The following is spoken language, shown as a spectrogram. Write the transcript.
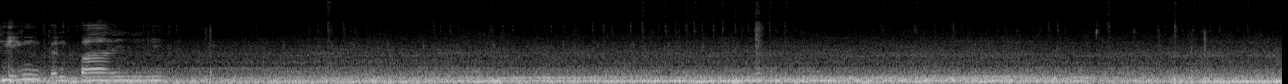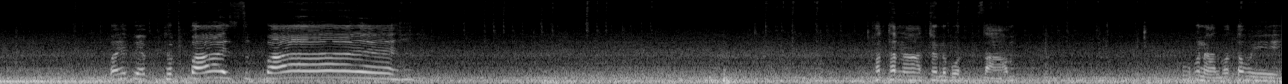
ทิ้งกันไป ไปแบบสบายสบาย พัฒนาชนบทสามคู่ขนานวัตเวย์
